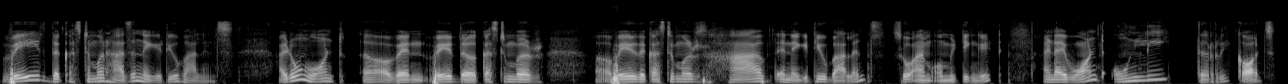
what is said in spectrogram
where the customer has a negative balance. I don't want uh, when where the customer uh, where the customers have a negative balance, so I'm omitting it, and I want only the records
